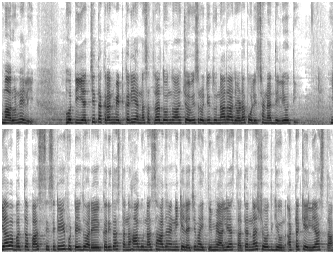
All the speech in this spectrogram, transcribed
मारून नेली. होती. याची तक्रार मेटकरी यांना सतरा दोन हजार चोवीस रोजी जुना राजवाडा पोलीस ठाण्यात दिली होती. याबाबत तपास सी सी टी व्ही फुटेजद्वारे करीत असताना हा गुन्हा सहा जणांनी केल्याची माहिती मिळाली असता त्यांना शोध घेऊन अटक केली असता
